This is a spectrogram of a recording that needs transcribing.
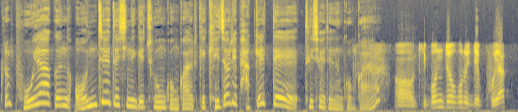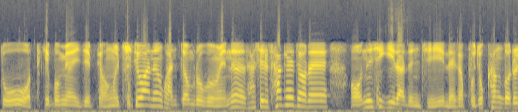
그럼 보약은 언제 드시는 게 좋은 건가요? 이렇게 계절이 바뀔 때 드셔야 되는 건가요? 어, 기본적으로 이제 보약도 어떻게 보면 이제 병을 치료하는 관점으로 보면은 사실 사계절에 어느 시기라든지 내가 부족한 거를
